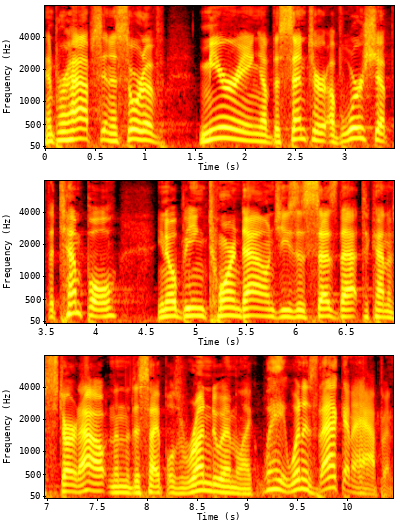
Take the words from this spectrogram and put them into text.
And perhaps in a sort of mirroring of the center of worship, the temple, you know, being torn down. Jesus says that to kind of start out, and then the disciples run to him like, wait, when is that going to happen?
